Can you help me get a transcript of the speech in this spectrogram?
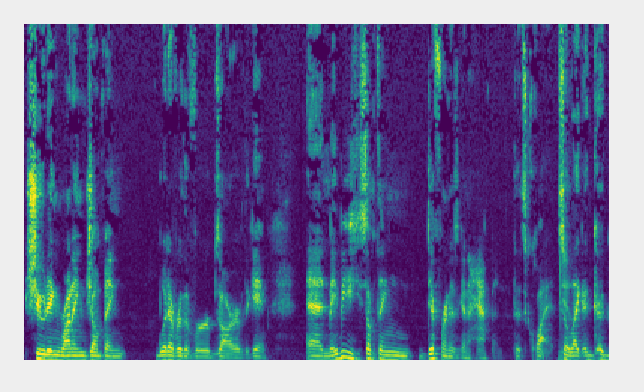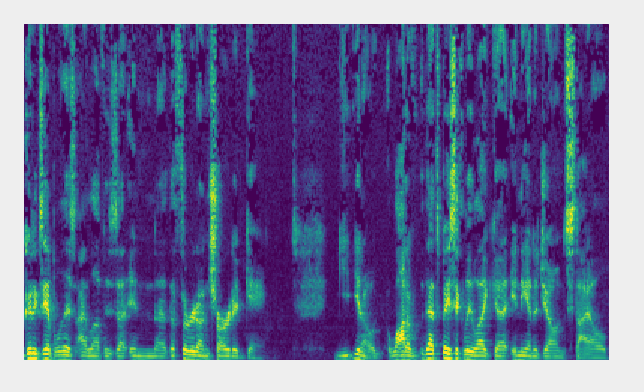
shooting, running, jumping, whatever the verbs are of the game, and maybe something different is gonna happen that's quiet. So, Yeah. like a, a good example of this I love is uh, in uh, the third Uncharted game. You, you know, a lot of that's basically like uh, Indiana Jones style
